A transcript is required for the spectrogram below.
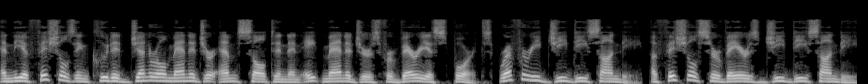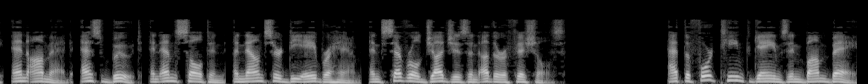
and the officials included General Manager M. Sultan and eight managers for various sports, referee G. D. Sondhi, official surveyors G. D. Sondhi, N. Ahmed, S. Bhoot, and M. Sultan, announcer D. Abraham, and several judges and other officials. At the 14th Games in Bombay,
